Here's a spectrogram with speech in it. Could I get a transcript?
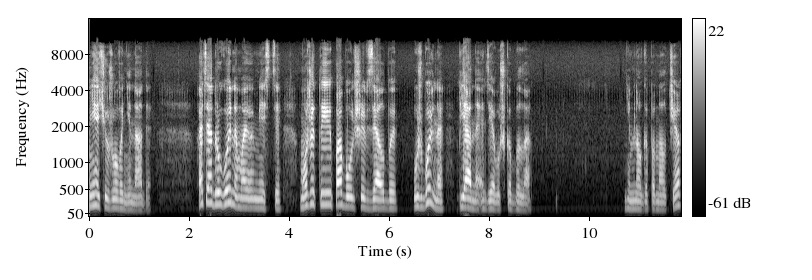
мне чужого не надо. Хотя другой на моем месте, может, и побольше взял бы. Уж больно пьяная девушка была». Немного помолчав,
